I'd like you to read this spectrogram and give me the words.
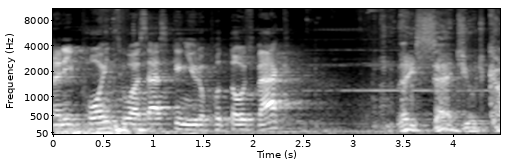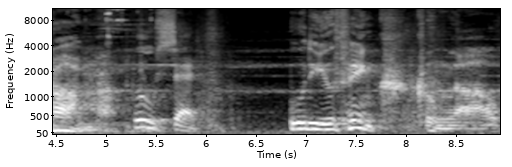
There any point to us asking you to put those back? They said you'd come. Who said? Who do you think, Kung Lao?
